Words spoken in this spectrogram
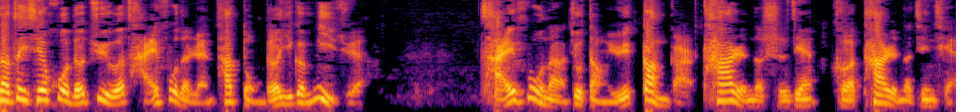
那这些获得巨额财富的人，他懂得一个秘诀：财富呢，就等于杠杆他人的时间和他人的金钱。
